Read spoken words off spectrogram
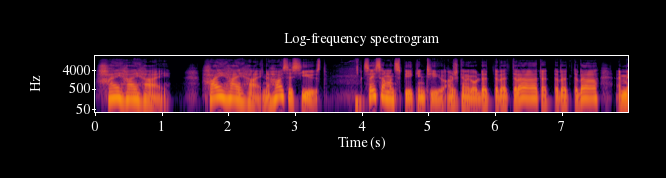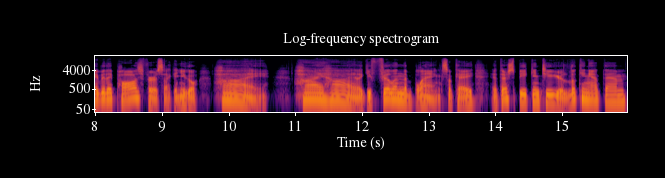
hi, hi, hi. Hi, hi, hi. Now, how is this used? Say someone's speaking to you. I'm just going to go da da da da da da da da da, and maybe they pause for a second. You go, hi, hi, hi. Like you fill in the blanks, okay? If they're speaking to you, you're looking at them,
